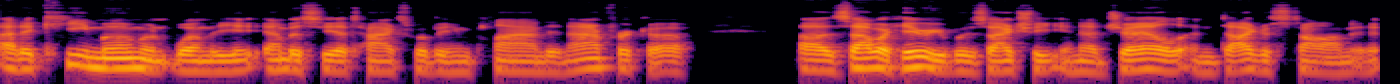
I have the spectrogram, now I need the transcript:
At a key moment when the embassy attacks were being planned in Africa, uh, Zawahiri was actually in a jail in Dagestan, eh,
